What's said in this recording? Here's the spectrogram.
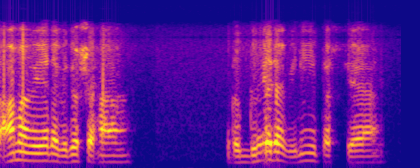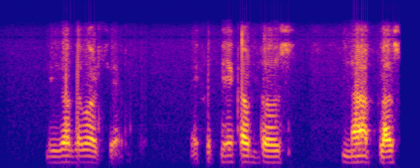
सामवेदविदुषः ऋग्वेदविनीतस्य these are the words yeah I take out those न plus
